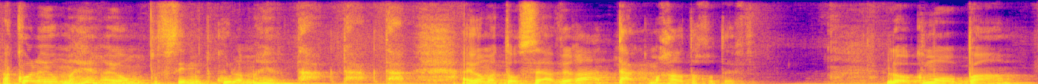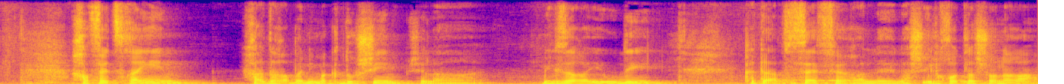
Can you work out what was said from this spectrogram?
הכל היום מהר, היום תופסים את כולם מהר, טק, טק, טק. היום אתה עושה עבירה, טק, מחר אתה חוטף. לא כמו פעם. חפץ חיים, אחד הרבנים הקדושים של המגזר היהודי, כתב ספר על הלכות לשון הרע.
